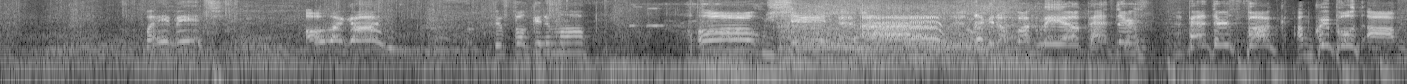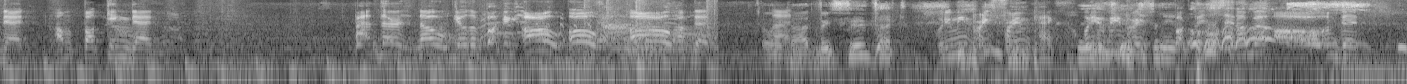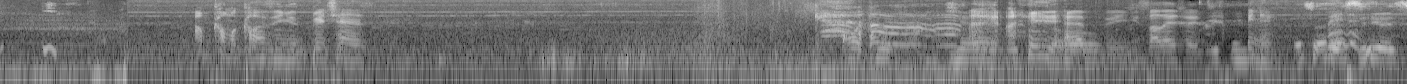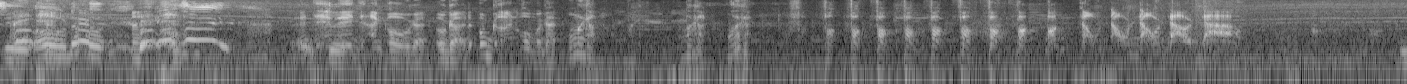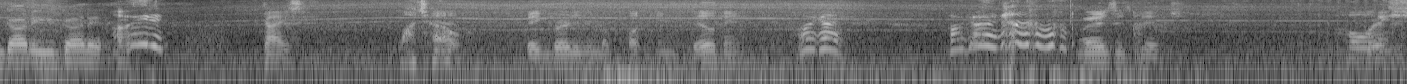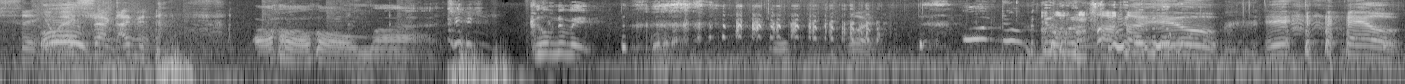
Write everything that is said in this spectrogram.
Wait, bitch! Oh my god! They're fucking him up! Oh shit! Ah! They're gonna fuck me up, Panthers! Panthers, fuck! I'm crippled! Ah, I'm dead. I'm fucking dead. Panthers, no! Kill the fucking. Oh! Oh! Oh! I'm dead. Oh my Land? god, brace for impact. What do you mean brace for impact? What do you mean brace? For- Fuck this shit! I'm Oh! I'm dead. I'm kamikazing his bitch ass. Oh Yeah, I ain't happy. You saw that shit? Hey, that's what I see. I see. Oh no! I- Oh my god, oh god, oh god, oh my god, oh my god, oh my god, oh my god, oh my god. Fuck, fuck, fuck, fuck, fuck, fuck, fuck, fuck, fuck, no, no, no, no, no. You got it. You got it. I made it. Guys, watch out. Big Bird is in the fucking building. Oh my god. Oh my god. Where is this bitch? Holy shit. Yo, Oh. extract Ivan. Oh my! Come to me. What? Oh no! Look at Ew! Ew!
